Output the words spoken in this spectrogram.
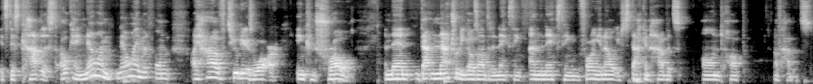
it's this catalyst. Okay, now I'm now I'm on. I have two liters of water in control, and then that naturally goes on to the next thing and the next thing. Before you know it, you're stacking habits on top of habits.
